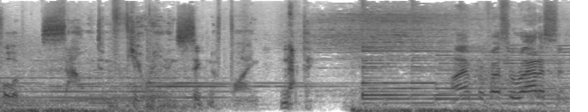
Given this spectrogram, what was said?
full of sound and fury and signifying nothing. I am Professor Radisson.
